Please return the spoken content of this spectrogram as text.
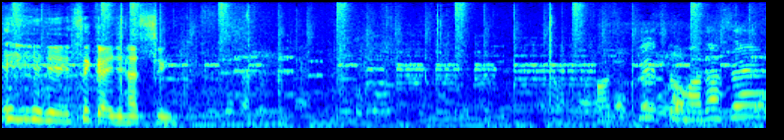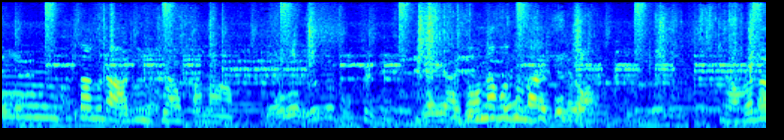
ええ 世界に発信。えっとまだ千房ぐらいあるんちゃうかな。まだ全然取ってへんよ。いやいやそんなことないですよ。いやまだ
